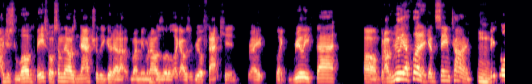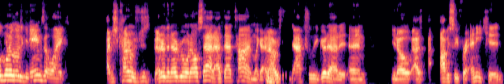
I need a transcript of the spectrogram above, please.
I just loved baseball. Something that I was naturally good at. I mean, when I was little, like I was a real fat kid, right? Like really fat, um, but I was really athletic at the same time. Mm-hmm. Baseball was one of those games that like I just kind of was just better than everyone else at at that time. Like, and I mm. was naturally good at it. And you know, as obviously for any kid,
